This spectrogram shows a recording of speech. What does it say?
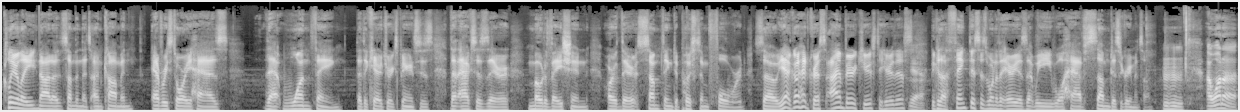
clearly, not a, something that's uncommon. Every story has that one thing that the character experiences that acts as their motivation or their something to push them forward. So yeah, go ahead, Chris. I am very curious to hear this. Yeah. Because I think this is one of the areas that we will have some disagreements on. Mm-hmm. I want to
